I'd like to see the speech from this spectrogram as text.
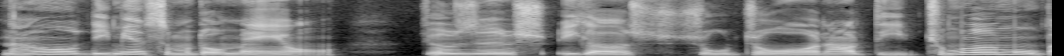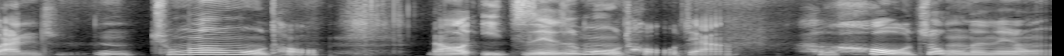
然后里面什么都没有，就是一个书桌，然后底全部都是木板，嗯，全部都是木头。然后椅子也是木头，这样很厚重的那种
